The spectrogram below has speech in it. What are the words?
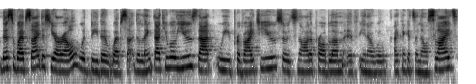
this website, this URL would be the website, the link that you will use that we provide to you. So it's not a problem if, you know, we'll, I think it's in our slides.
